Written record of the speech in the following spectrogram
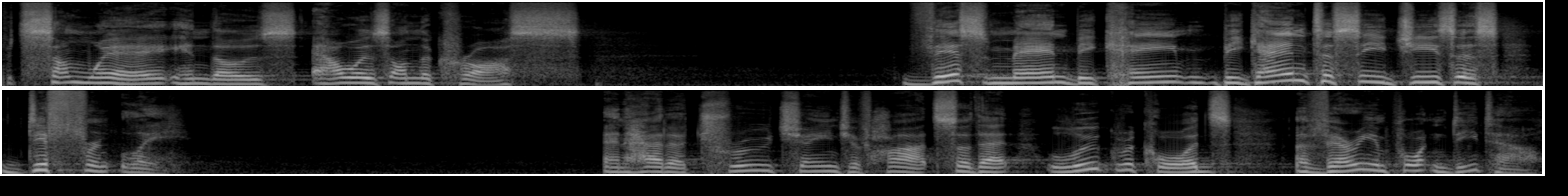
But somewhere in those hours on the cross, this man became, began to see Jesus differently and had a true change of heart, so that Luke records a very important detail.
